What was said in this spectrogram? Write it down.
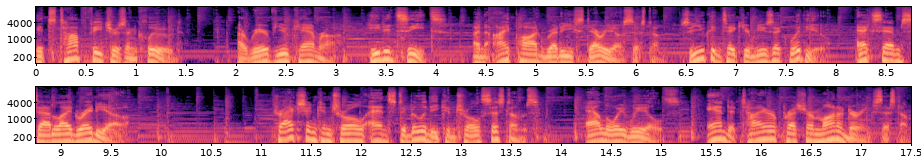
Its top features include a rear-view camera, heated seats, an iPod-ready stereo system so you can take your music with you, XM satellite radio, traction control and stability control systems, alloy wheels, and a tire pressure monitoring system.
